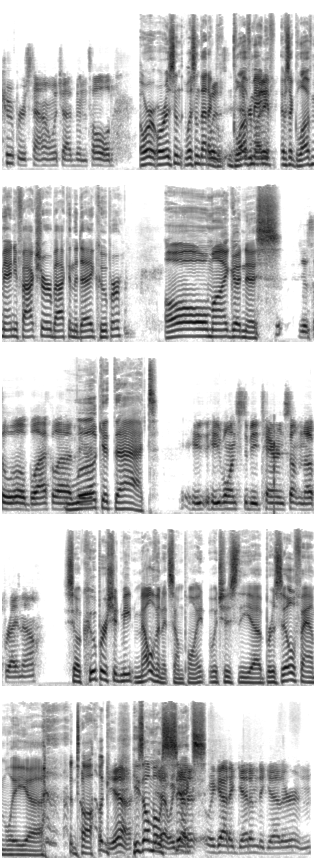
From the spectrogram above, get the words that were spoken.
Cooperstown, which I've been told. Or or isn't wasn't that a Was glove manu- It was a glove manufacturer back in the day, Cooper. Oh my goodness! Just a little black lab. here. Look at that. He he wants to be tearing something up right now. So Cooper should meet Melvin at some point, which is the uh, Brazil family uh, dog. Yeah, he's almost yeah, we six. Gotta, we got to get him together and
